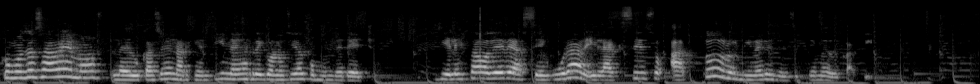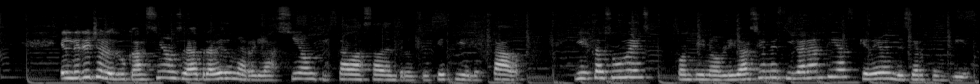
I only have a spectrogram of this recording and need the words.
Como ya sabemos, la educación en Argentina es reconocida como un derecho y el Estado debe asegurar el acceso a todos los niveles del sistema educativo. El derecho a la educación se da a través de una relación que está basada entre el sujeto y el Estado, y esta a su vez contiene obligaciones y garantías que deben de ser cumplidas.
